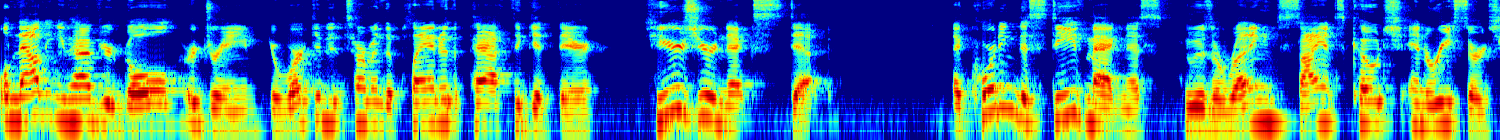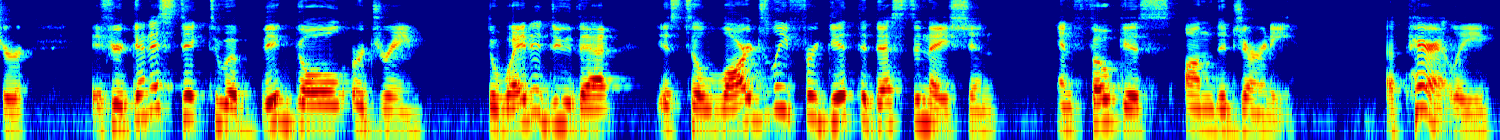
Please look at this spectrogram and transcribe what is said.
Well, now that you have your goal or dream, you're working to determine the plan or the path to get there, here's your next step. According to Steve Magness, who is a running science coach and researcher, if you're going to stick to a big goal or dream, the way to do that is to largely forget the destination and focus on the journey. Apparently,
